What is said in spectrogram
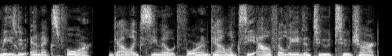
Meizu MX4, Galaxy Note 4 and Galaxy Alpha lead AnTuTu chart.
